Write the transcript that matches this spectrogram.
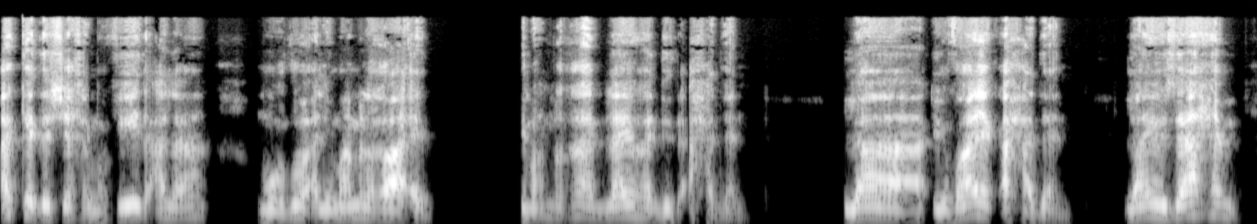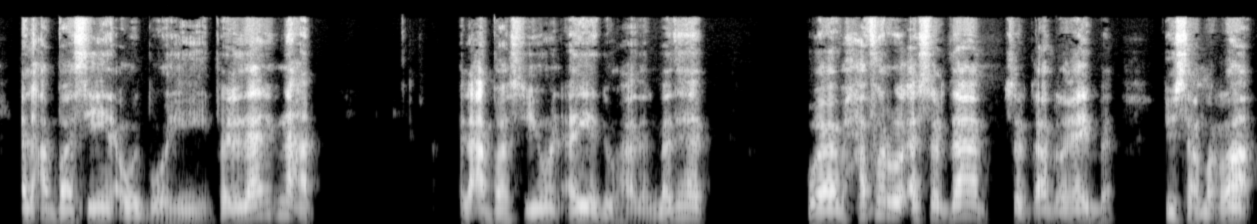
أكد الشيخ المفيد على موضوع الإمام الغائب. الإمام الغائب لا يهدد أحدا لا يضايق أحدا لا يزاحم العباسيين أو البويهيين. فلذلك نعم العباسيون أيدوا هذا المذهب وحفروا السرداب سرداب الغيبة في سامراء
